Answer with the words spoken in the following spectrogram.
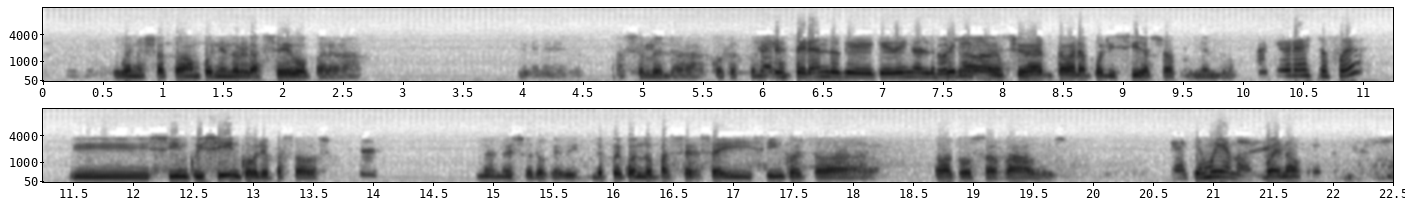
Y bueno, ya estaban poniendo el acebo para eh, hacerle la correspondencia. Claro, esperando que, vengan los no, peritos. Estaba, la policía ya poniendo. ¿A qué hora esto fue? Y cinco y cinco habré pasado. Sí. Bueno, eso es lo que vi. Después cuando pasé seis y cinco estaba, estaba todo cerrado. Eso. Gracias, muy amable. Bueno.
